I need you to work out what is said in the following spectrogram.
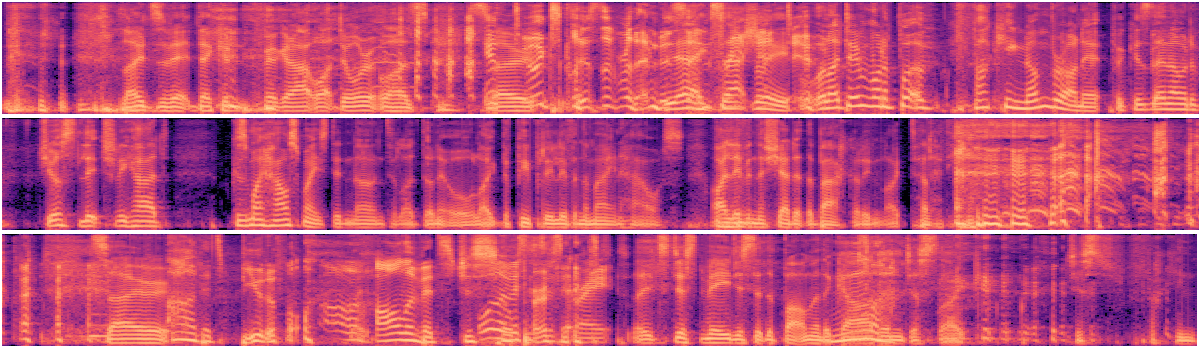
loads of it they couldn't figure out what door it was. So it's too exclusive for them to yeah, exactly. Well, I didn't want to put a fucking number on it because then I would have just literally had. Because my housemates didn't know until I'd done it all. Like the people who live in the main house, I live in the shed at the back. I didn't like tell anyone. So Oh, that's beautiful. All of it's just All so of this perfect. is just great. it's just me, just at the bottom of the garden, just like, just fucking,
